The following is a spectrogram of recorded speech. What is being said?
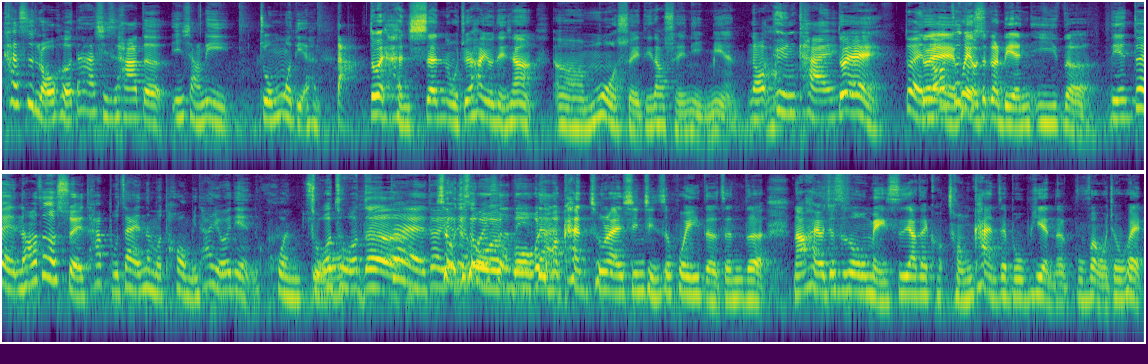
看似柔和，但它其实它的影响力琢磨点很大，对，很深。我觉得它有点像呃墨水滴到水里面，然后晕开。对。对，然后会有这个涟漪的涟，对，然后这个水它不再那么透明，它有一点浑浊浊的，对对，所以就是我我为什么看出来心情是灰的，真的。然后还有就是说我每次要再重看这部片的部分，我就会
